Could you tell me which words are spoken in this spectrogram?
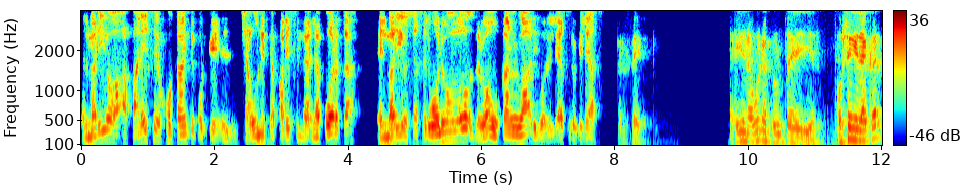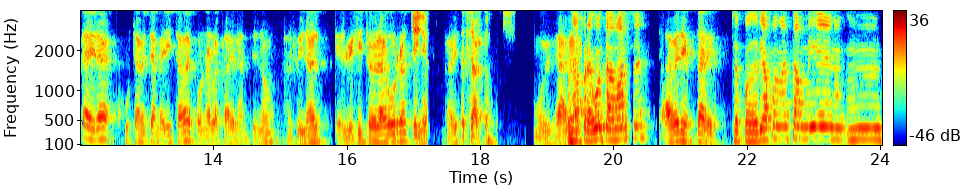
El marido aparece justamente porque el chabón este aparece en la, puerta, el marido se hace el boludo, le va a buscar al bar y bueno, le hace lo que le hace. Perfecto. Hay una buena pregunta de Didier. O sea que la carta era, justamente ameritaba de ponerla acá adelante, ¿no? Al final, el viejito de la gorra tenía... exacto. Una pregunta, Marce. A ver, dale. ¿Se podría poner también una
